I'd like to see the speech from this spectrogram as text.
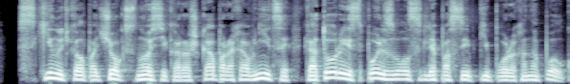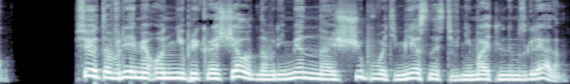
— скинуть колпачок с носика рожка пороховницы, который использовался для посыпки пороха на полку. Все это время он не прекращал одновременно ощупывать местность внимательным взглядом.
